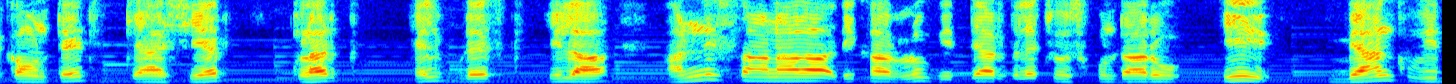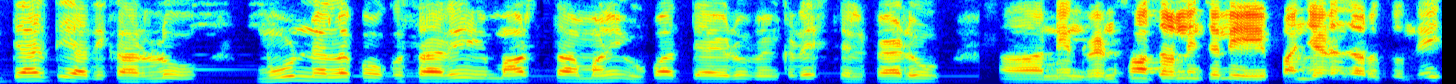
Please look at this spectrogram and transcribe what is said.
accountant cashier clerk help desk ఇలా అన్ని స్థానాల అధికారులు విద్యార్థులే చూసుకుంటారు. ఈ బ్యాంక్ విద్యార్థి అధికారులు మూడు నెలలకు ఒకసారి మార్చుతామని ఉపాధ్యాయుడు వెంకటేష్ తెలిపాడు. ఆ, నేను రెండు సంవత్సరాల నుంచి పనిచేయడం జరుగుతుంది.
